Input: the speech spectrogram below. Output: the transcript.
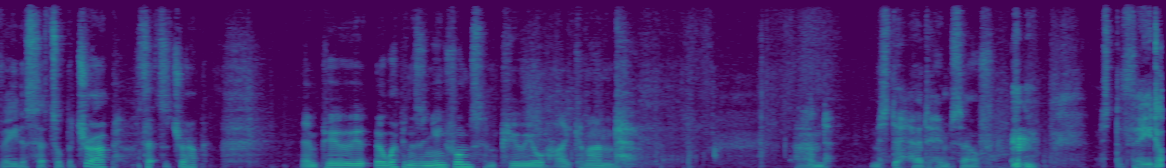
Vader sets up a trap, sets a trap. Imperial uh, weapons and uniforms, Imperial High Command. And Mr. Head himself, Mr. Vader.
